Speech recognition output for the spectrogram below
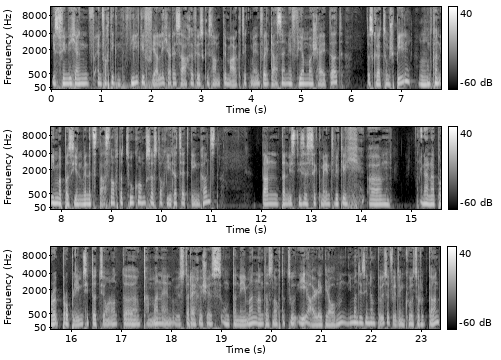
ist, finde ich, ein, einfach die viel gefährlichere Sache fürs gesamte Marktsegment, weil das eine Firma scheitert, das gehört zum Spiel Mhm. und kann immer passieren. Wenn jetzt das noch dazu kommt, dass du auch jederzeit gehen kannst, dann, dann ist dieses Segment wirklich ähm, in einer Pro Problemsituation und da kann man ein österreichisches Unternehmen, an das noch dazu eh alle glauben, niemand ist ihnen böse für den Kursrückgang.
